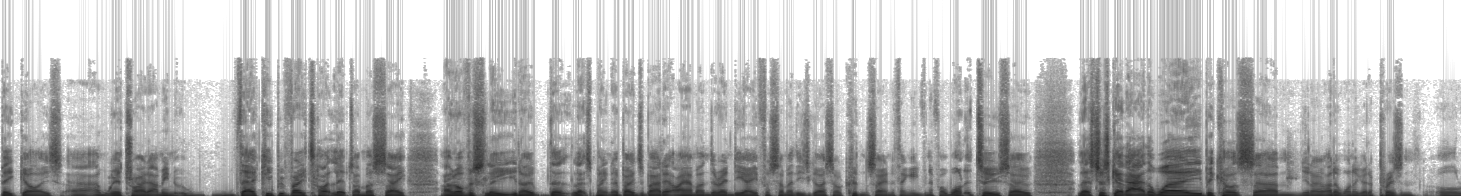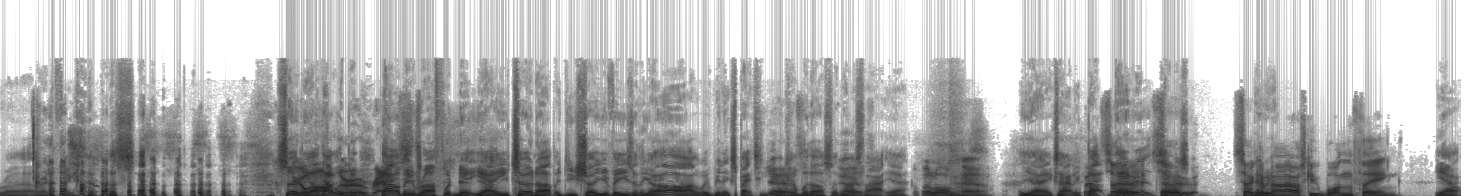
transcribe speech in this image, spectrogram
big guys, uh, and we're trying to. I mean, they're keeping very tight-lipped, I must say. And obviously, you know, the, let's make no bones about it. I am under NDA for some of these guys, so I couldn't say anything even if I wanted to. So let's just get that out of the way because um, you know I don't want to go to prison or uh, or anything. so, certainly, that would be under that would be rough, wouldn't it? Yeah, you turn up and you show your visa, and they go, "Oh, we've been expecting you. Yes, Come with us," and that's that. Yeah, Come along now. yeah, exactly. But, But, so, there is, there so, is, so can is- I ask you one thing? yeah.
